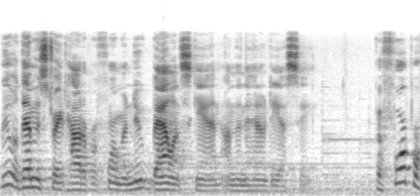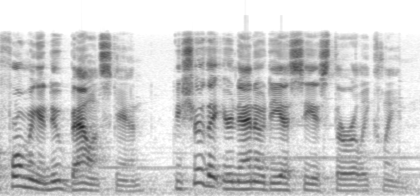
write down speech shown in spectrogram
we will demonstrate how to perform a new balance scan on the Nano DSC. Before performing a new balance scan, be sure that your Nano DSC is thoroughly clean.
